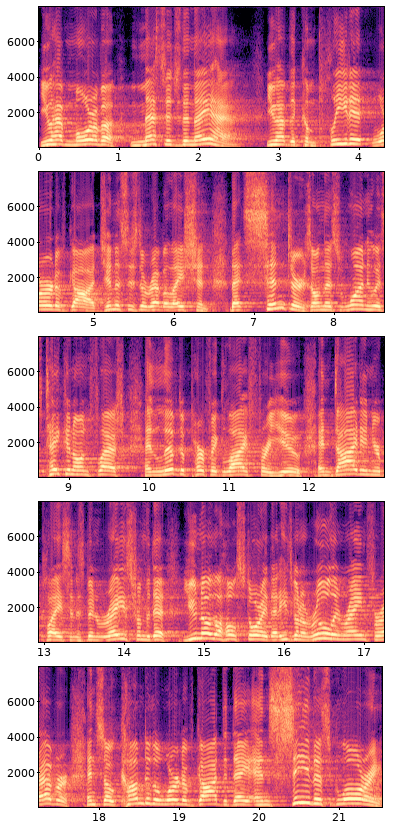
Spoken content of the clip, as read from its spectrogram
You have more of a message than they had. You have the completed Word of God, Genesis to Revelation, that centers on this one who has taken on flesh and lived a perfect life for you and died in your place and has been raised from the dead. You know the whole story that He's going to rule and reign forever. And so come to the Word of God today and see this glory.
